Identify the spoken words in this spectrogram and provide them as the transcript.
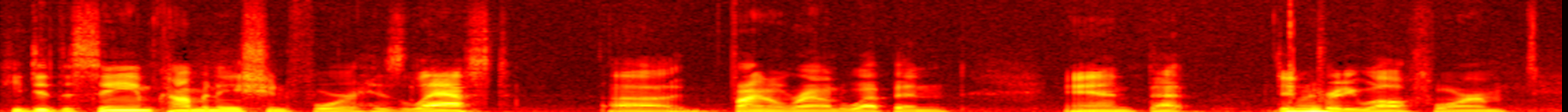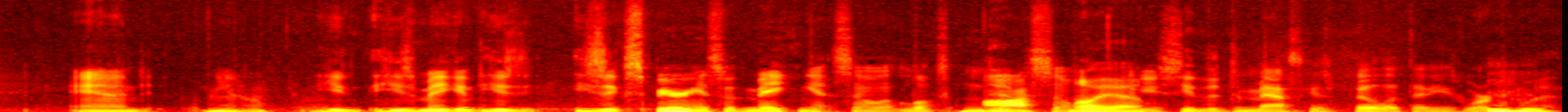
He did the same combination for his last uh, final round weapon, and that did Mhm. pretty well for him. And you know, he he's making he's he's experienced with making it, so it looks Yeah. awesome Oh, yeah. when you see the Damascus billet that he's working with.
